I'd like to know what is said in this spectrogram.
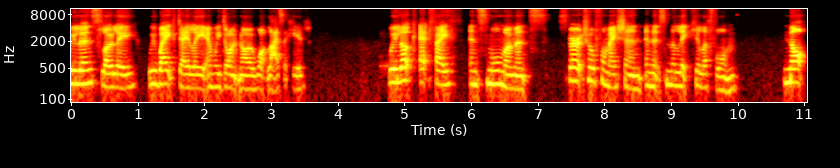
we learn slowly, we wake daily, and we don't know what lies ahead. We look at faith in small moments, spiritual formation in its molecular form, not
